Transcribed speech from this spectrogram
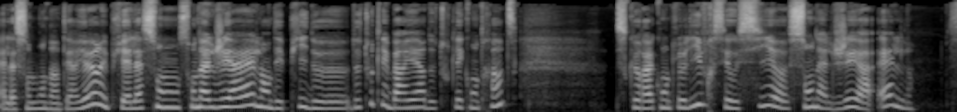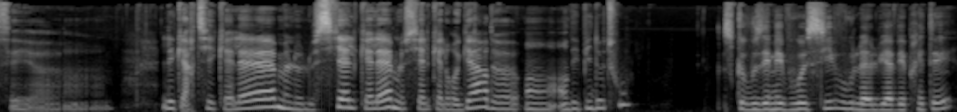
elle a son monde intérieur et puis elle a son, son Alger à elle en dépit de, de, toutes les barrières, de toutes les contraintes. Ce que raconte le livre, c'est aussi son Alger à elle. C'est les quartiers qu'elle aime, le, le ciel qu'elle aime, le ciel qu'elle regarde en, en, dépit de tout. Ce que vous aimez vous aussi, vous lui avez prêté?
